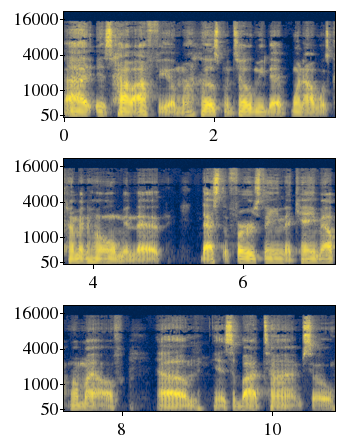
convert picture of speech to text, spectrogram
Uh, is how I feel. My husband told me that when I was coming home and that that's the first thing that came out my mouth. Um, it's about time. So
